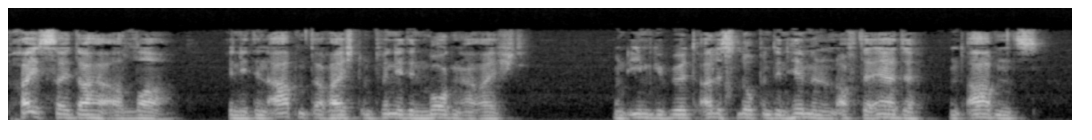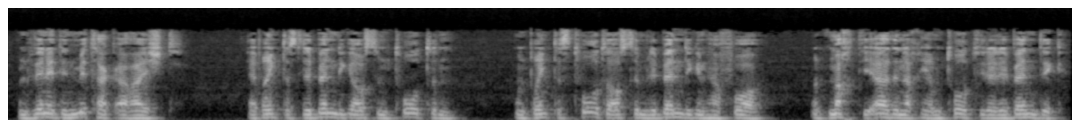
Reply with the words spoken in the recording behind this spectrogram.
Preis sei daher Allah, wenn ihr den Abend erreicht und wenn ihr den Morgen erreicht. Und ihm gebührt alles Lob in den Himmel und auf der Erde und abends und wenn ihr den Mittag erreicht. Er bringt das Lebendige aus dem Toten und bringt das Tote aus dem Lebendigen hervor und macht die Erde nach ihrem Tod wieder lebendig.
